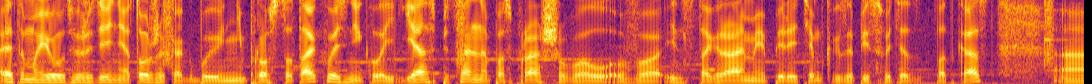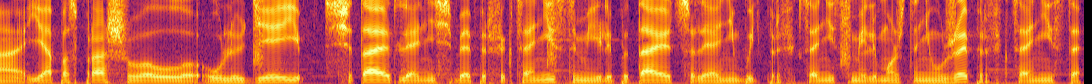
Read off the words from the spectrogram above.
это мое утверждение тоже как бы не просто так возникло. Я специально поспрашивал в Инстаграме перед тем, как записывать этот подкаст, а, я поспрашивал у людей, считают ли они себя перфекционистами или пытаются ли они быть перфекционистами, или может они уже перфекционисты.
